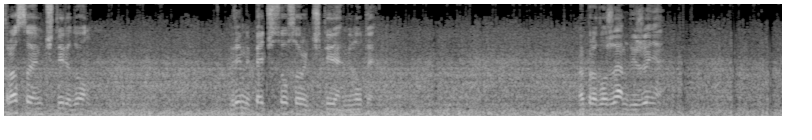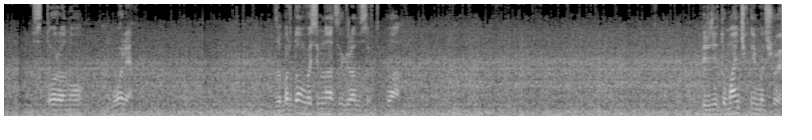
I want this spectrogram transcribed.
Трасса М4 Дон. Время 5 часов 44 минуты. Мы продолжаем движение в сторону моря. За бортом 18 градусов тепла. Впереди туманчик небольшой.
